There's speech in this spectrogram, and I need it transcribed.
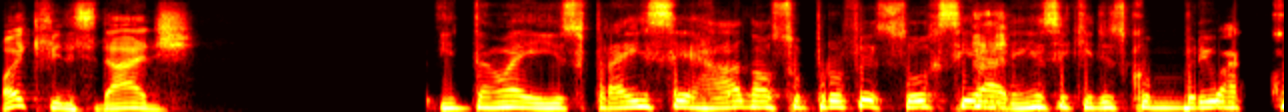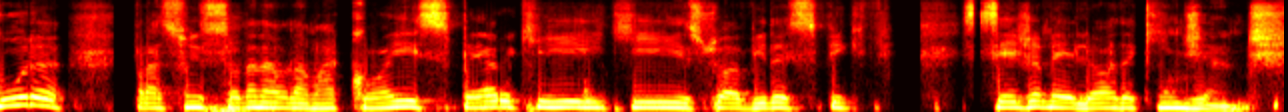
Olha que felicidade. Então é isso. Para encerrar, nosso professor cearense que descobriu a cura para sua insônia na, na, maconha. Espero que, que sua vida seja melhor daqui em diante.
